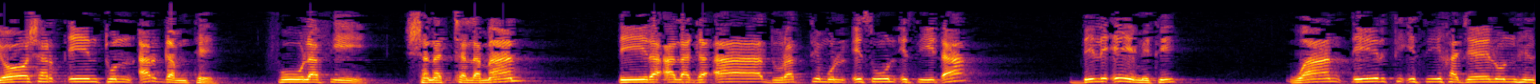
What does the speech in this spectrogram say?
yoo sharxiin tun argamte fuula fi shanacha lamaan dhiira alaga'aa duratti mul'isuun isiidha dil'ii miti waan dhiirti isii kajeeluun hin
